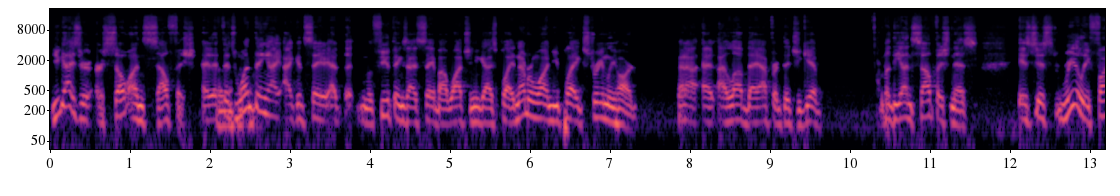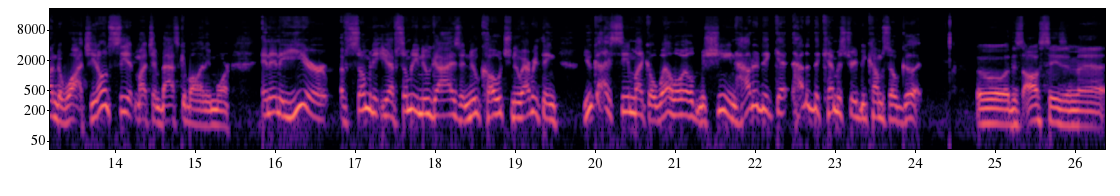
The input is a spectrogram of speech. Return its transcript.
you guys are, are so unselfish. And If it's one thing I, I could say, uh, a few things I say about watching you guys play. Number one, you play extremely hard, and I- I love the effort that you give. But the unselfishness is just really fun to watch. You don't see it much in basketball anymore. And in a year of so many, you have so many new guys, a new coach, new everything. You guys seem like a well-oiled machine. How did it get? How did the chemistry become so good? Ooh, this off season, man.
